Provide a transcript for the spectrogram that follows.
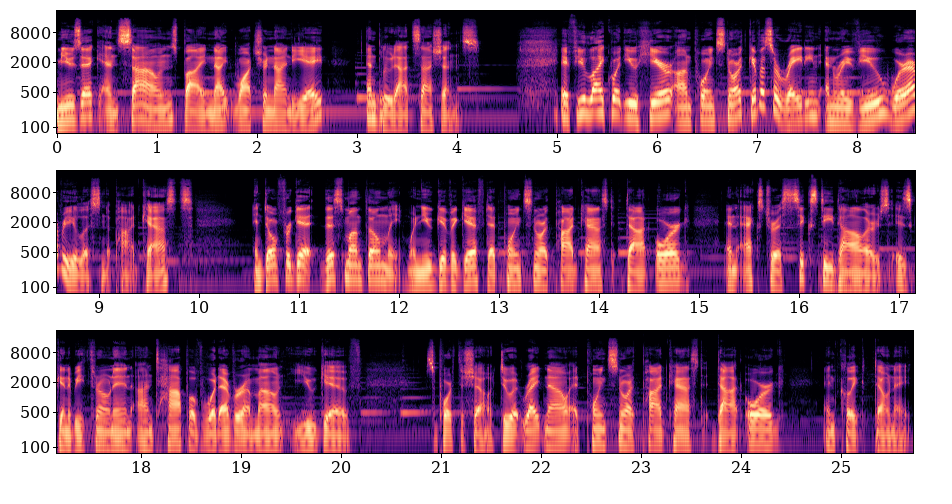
Music and sounds by Night Watcher 98 and Blue Dot Sessions. If you like what you hear on Points North, give us a rating and review wherever you listen to podcasts. And don't forget, this month only, when you give a gift at pointsnorthpodcast.org, an extra $60 is going to be thrown in on top of whatever amount you give. Support the show. Do it right now at pointsnorthpodcast.org and click donate.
